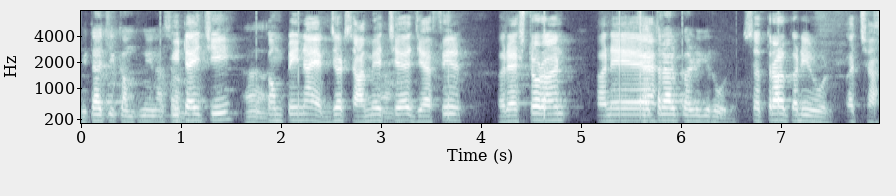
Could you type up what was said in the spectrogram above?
હિટાચી કંપનીના સામે. હિટાચી કંપનીના એક્ઝેક્ટ સામે જ છે જેફીર રેસ્ટોરન્ટ અને સતરાલ કડી રોડ. સતરાલ કડી રોડ. અચ્છા.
